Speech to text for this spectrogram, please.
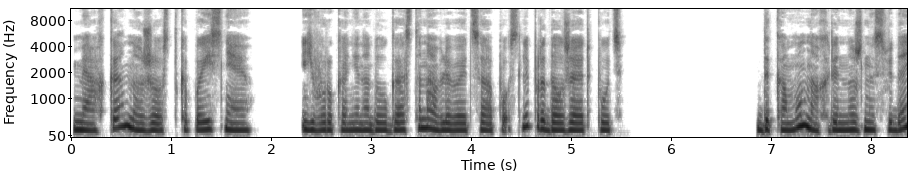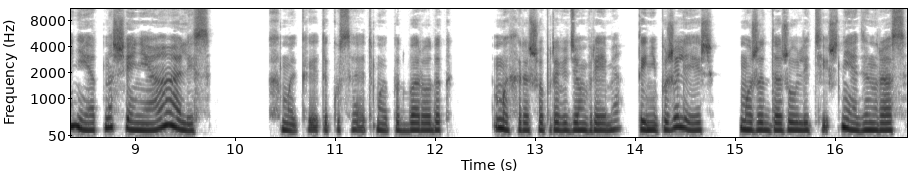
Мягко, но жестко поясняю. Его рука ненадолго останавливается, а после продолжает путь. «Да кому нахрен нужны свидания и отношения, а, Алис?» Хмыкает и кусает мой подбородок. «Мы хорошо проведем время. Ты не пожалеешь. Может, даже улетишь не один раз».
